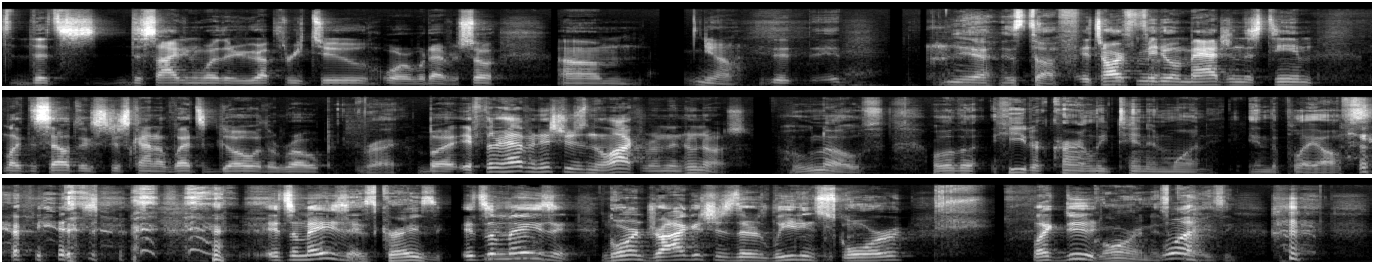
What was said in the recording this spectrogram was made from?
that's deciding whether you're up 3 2 or whatever. So, um, you know, it, it, Yeah, it's tough. it's hard for me to imagine this team like the Celtics just kind of lets go of the rope. Right. But if they're having issues in the locker room, then who knows? Who knows? Well, the Heat are currently ten and one in the playoffs. It's amazing. it's crazy. It's you know? amazing. Goran Dragic is their leading scorer. Like, dude, Goran is what? crazy.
